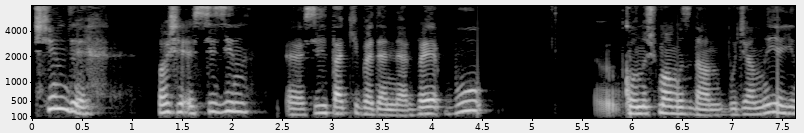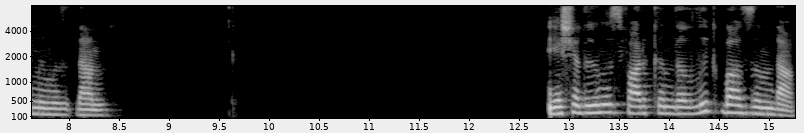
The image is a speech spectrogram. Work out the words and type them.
Şimdi baş, e, sizin, e, sizi takip edenler ve bu e, konuşmamızdan, bu canlı yayınımızdan yaşadığınız farkındalık bazında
